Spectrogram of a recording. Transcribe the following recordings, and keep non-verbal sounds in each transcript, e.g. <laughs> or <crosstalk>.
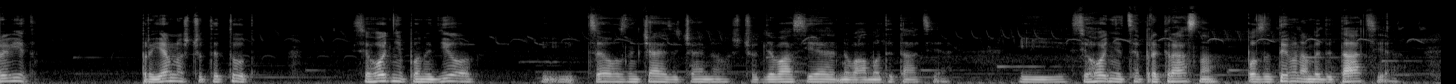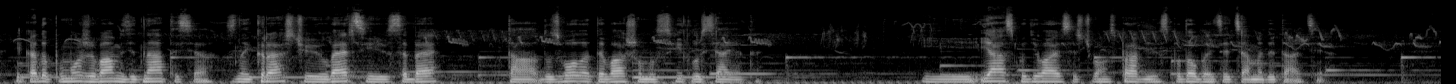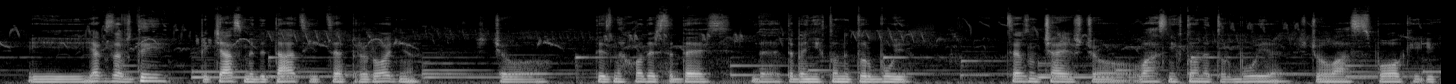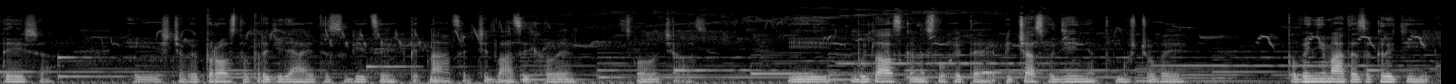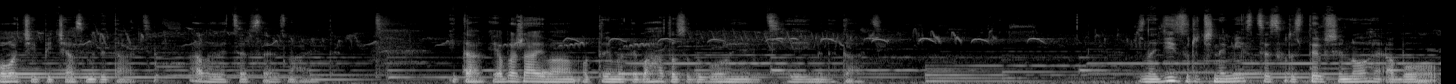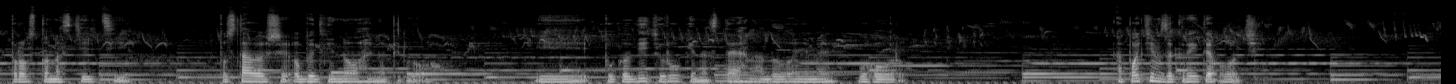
Привіт! Приємно, що ти тут. Сьогодні понеділок, і це означає, звичайно, що для вас є нова медитація. І сьогодні це прекрасна позитивна медитація, яка допоможе вам з'єднатися з найкращою версією себе та дозволити вашому світлу сяяти. І я сподіваюся, що вам справді сподобається ця медитація. І як завжди, під час медитації це природньо, що ти знаходишся десь, де тебе ніхто не турбує. Це означає, що вас ніхто не турбує, що у вас спокій і тиша, і що ви просто приділяєте собі цих 15 чи 20 хвилин свого часу. І, будь ласка, не слухайте під час водіння, тому що ви повинні мати закриті очі під час медитації, але ви це все знаєте. І так, я бажаю вам отримати багато задоволення від цієї медитації. Знайдіть зручне місце, схрестивши ноги або просто на стільці, поставивши обидві ноги на підлогу. І покладіть руки на стегна долонями вгору. А потім закрийте очі.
